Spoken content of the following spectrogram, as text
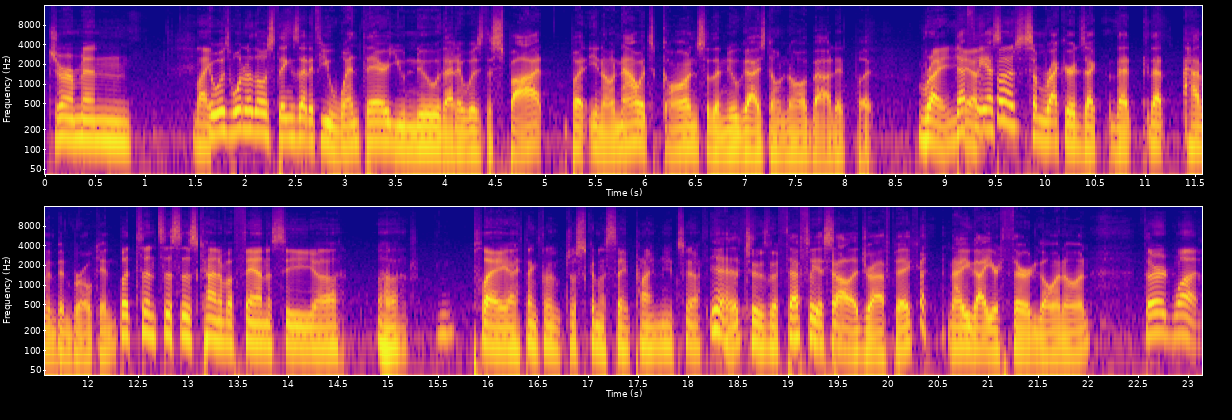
German, like It was one of those things that if you went there, you knew that it was the spot. But you know, now it's gone, so the new guys don't know about it. But right. definitely yeah. has some, some records that that that haven't been broken. But since this is kind of a fantasy uh, uh, play, I think I'm just gonna say Prime Meats. Yeah. Yeah, that's choose the Definitely a solid draft pick. now you got your third going on. third one.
